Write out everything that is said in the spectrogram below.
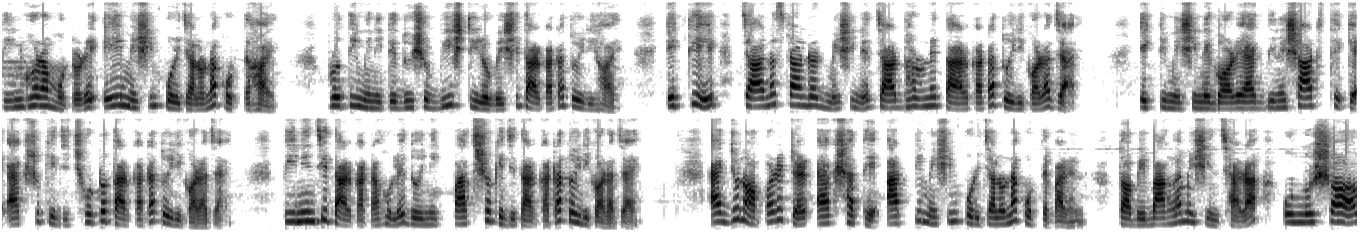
তিন ঘোড়া মোটরে এই মেশিন পরিচালনা করতে হয়। প্রতি মিনিটে দুইশো বিশটিরও বেশি তারকাটা তৈরি হয়। একটি চায়না স্ট্যান্ডার্ড মেশিনে চার ধরনের তারকাটা তৈরি করা যায়। একটি মেশিনে গড়ে একদিনে ষাট থেকে একশো কেজি ছোট তারকাটা তৈরি করা যায়। তিন ইঞ্চি তারকাটা হলে দৈনিক পাঁচশো কেজি তারকাটা তৈরি করা যায়। একজন অপারেটর একসাথে আটটি মেশিন পরিচালনা করতে পারেন, তবে বাংলা মেশিন ছাড়া অন্য সব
